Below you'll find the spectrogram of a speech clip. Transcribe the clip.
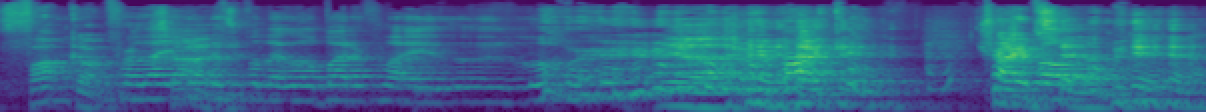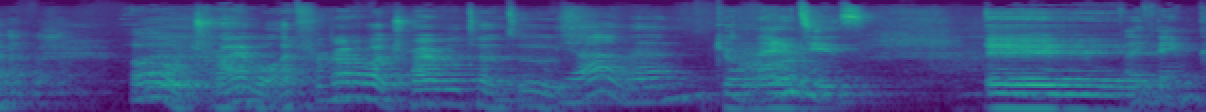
fuck up. For that, you just put like little butterflies in the lower. Yeah. Tribal. Yeah. Oh, tribal. I forgot about tribal tattoos. Yeah, man. Qué horror. 90s, Eh, I think.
